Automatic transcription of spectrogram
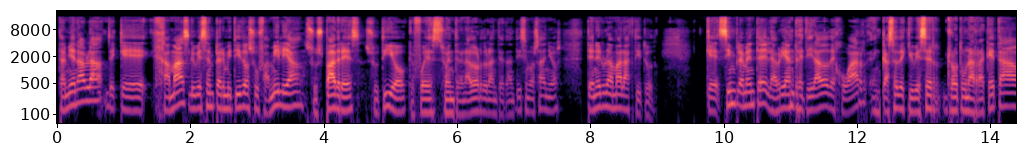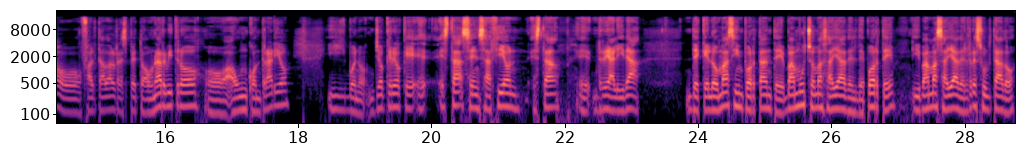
También habla de que jamás le hubiesen permitido su familia, sus padres, su tío, que fue su entrenador durante tantísimos años, tener una mala actitud. Que simplemente le habrían retirado de jugar en caso de que hubiese roto una raqueta o faltado al respeto a un árbitro o a un contrario. Y bueno, yo creo que eh, esta sensación, esta eh, realidad de que lo más importante va mucho más allá del deporte y va más allá del resultado,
